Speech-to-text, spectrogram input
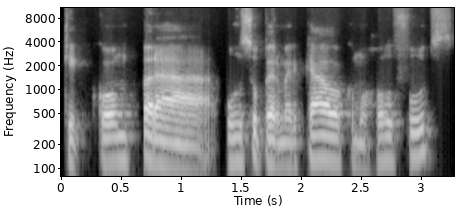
que compra un supermercado como Whole Foods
